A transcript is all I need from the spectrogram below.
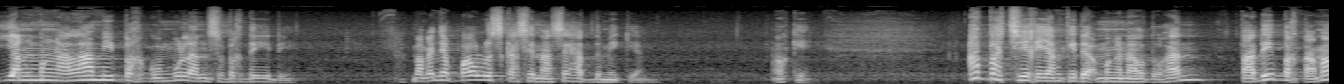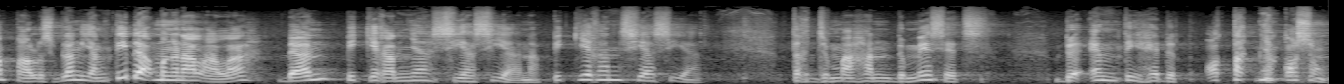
yang mengalami pergumulan seperti ini. Makanya Paulus kasih nasihat demikian. Oke. Apa ciri yang tidak mengenal Tuhan? Tadi pertama Paulus bilang yang tidak mengenal Allah dan pikirannya sia-sia. Nah pikiran sia-sia. Terjemahan the message, the empty headed, otaknya kosong.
